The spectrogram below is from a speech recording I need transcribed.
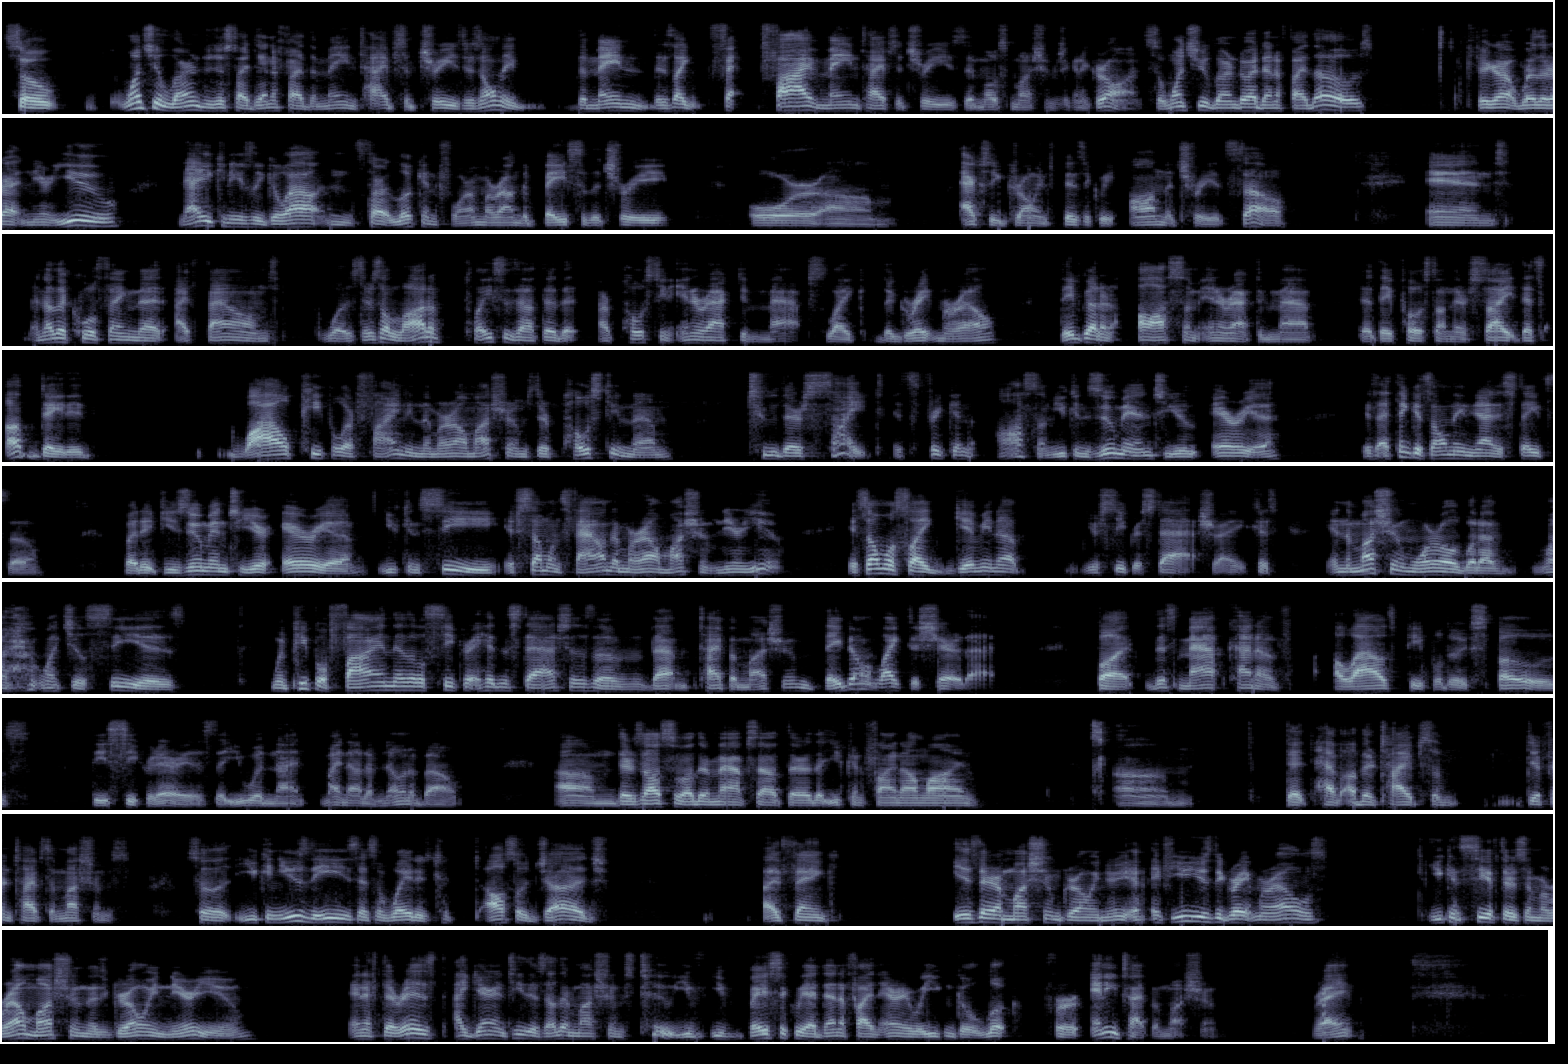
So once you learn to just identify the main types of trees, there's only the main there's like five main types of trees that most mushrooms are going to grow on. So once you learn to identify those, figure out where they're at near you. Now you can easily go out and start looking for them around the base of the tree or um, actually growing physically on the tree itself. And another cool thing that I found was there's a lot of places out there that are posting interactive maps like the Great Morel. They've got an awesome interactive map that they post on their site that's updated while people are finding the morel mushrooms. They're posting them to their site. It's freaking awesome. You can zoom in to your area. It's, I think it's only in the United States though. But if you zoom into your area, you can see if someone's found a morel mushroom near you. It's almost like giving up your secret stash, right? Because in the mushroom world, what I've what, what you'll see is when people find their little secret hidden stashes of that type of mushroom, they don't like to share that. But this map kind of allows people to expose these secret areas that you would not might not have known about. Um, there's also other maps out there that you can find online um, that have other types of different types of mushrooms. So you can use these as a way to also judge. I think, is there a mushroom growing near you? If you use the great morels, you can see if there's a morel mushroom that's growing near you and if there is, I guarantee there's other mushrooms too. You've you've basically identified an area where you can go look for any type of mushroom, right?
